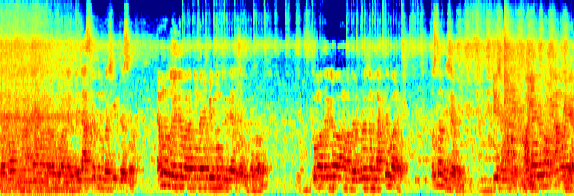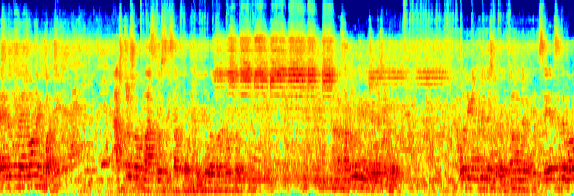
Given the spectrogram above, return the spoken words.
কারও না আজকে তোমরা শিখতেছো এমনও তো হইতে পারে তোমরা এমপি মন্ত্রী হইতে পারে তোমাদেরকেও আমাদের প্রয়োজন লাগতে পারে প্রস্তাব হিসাবে কি মানে এরকম অনেক পারে আষ্টশো ক্লাস করছি ছাত্র আমার করে অধিকাংশ দেশে করে। করতেছে এর সাথে বড়।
